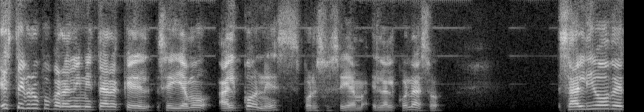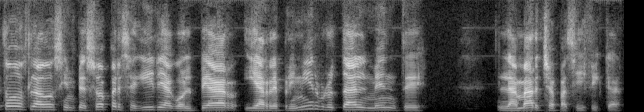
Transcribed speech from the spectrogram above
Este grupo paramilitar que se llamó Halcones, por eso se llama el Halconazo, salió de todos lados y empezó a perseguir y a golpear y a reprimir brutalmente la marcha pacífica.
